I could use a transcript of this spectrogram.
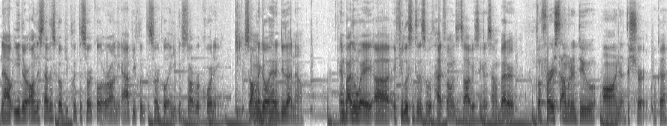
Now either on the stethoscope you click the circle or on the app you click the circle and you can start recording. So I'm gonna go ahead and do that now. And by the way, uh, if you listen to this with headphones, it's obviously gonna sound better. But first I'm gonna do on the shirt, okay?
